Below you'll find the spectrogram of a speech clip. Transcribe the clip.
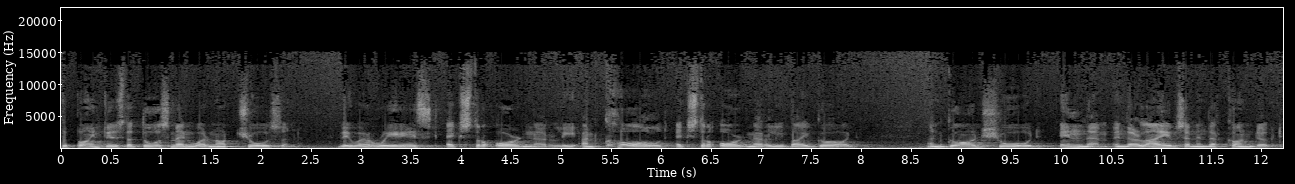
The point is that those men were not chosen they were raised extraordinarily and called extraordinarily by God. And God showed in them, in their lives and in their conduct,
